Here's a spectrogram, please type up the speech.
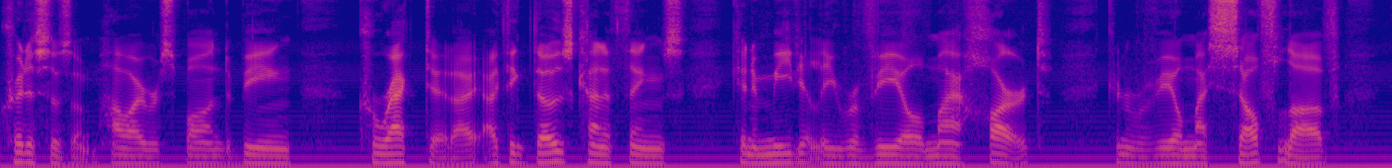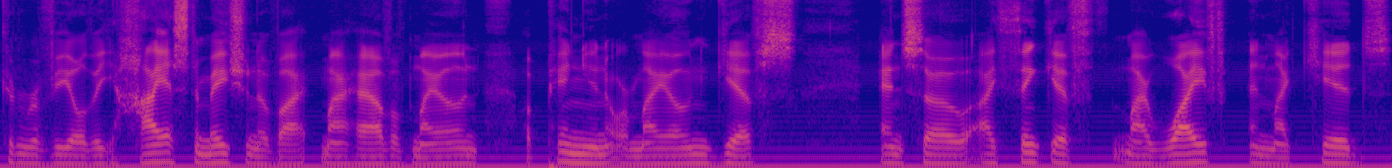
criticism, how I respond to being corrected. I, I think those kind of things can immediately reveal my heart, can reveal my self love, can reveal the high estimation of I, have of my own opinion or my own gifts. And so I think if my wife and my kids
